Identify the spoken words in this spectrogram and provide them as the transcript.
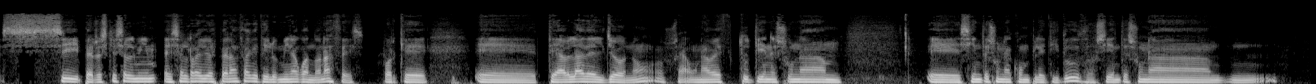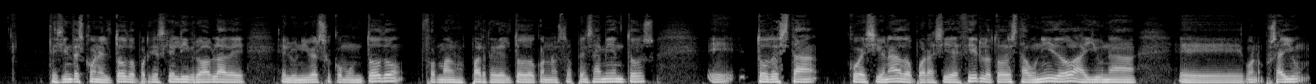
sí, pero es que es el, es el rayo de esperanza que te ilumina cuando naces, porque te habla del yo, ¿no? O sea, una vez tú tienes una eh, sientes una completitud o sientes una mm, te sientes con el todo, porque es que el libro habla de el universo como un todo, formamos parte del todo con nuestros pensamientos, eh, todo está cohesionado, por así decirlo, todo está unido, hay una, eh, bueno, pues hay un,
